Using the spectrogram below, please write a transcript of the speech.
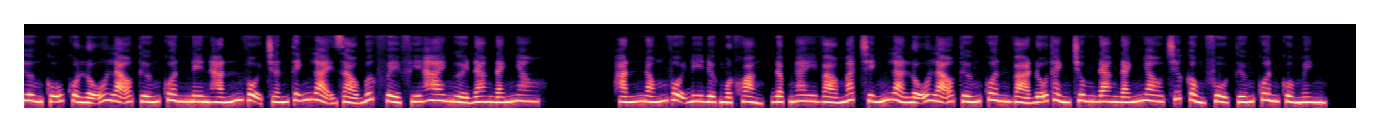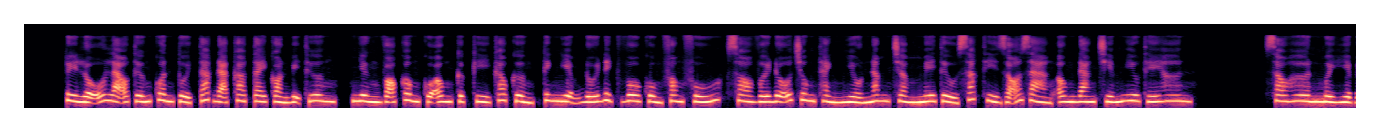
thương cũ của lỗ lão tướng quân nên hắn vội chấn tĩnh lại rào bước về phía hai người đang đánh nhau. Hắn nóng vội đi được một khoảng, đập ngay vào mắt chính là lỗ lão tướng quân và Đỗ Thành Trung đang đánh nhau trước cổng phủ tướng quân của mình. Tuy lỗ lão tướng quân tuổi tác đã cao tay còn bị thương, nhưng võ công của ông cực kỳ cao cường, kinh nghiệm đối địch vô cùng phong phú, so với Đỗ Trung Thành nhiều năm trầm mê tử sắc thì rõ ràng ông đang chiếm ưu thế hơn. Sau hơn 10 hiệp,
